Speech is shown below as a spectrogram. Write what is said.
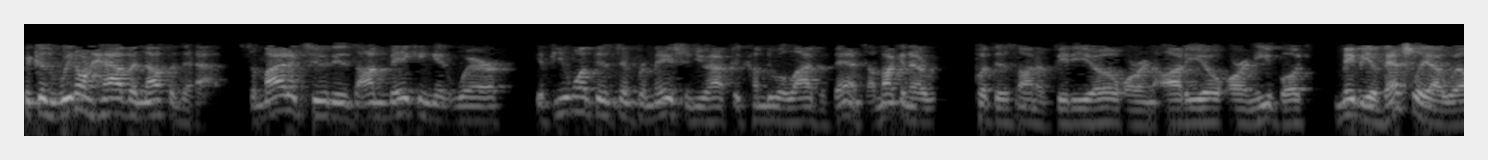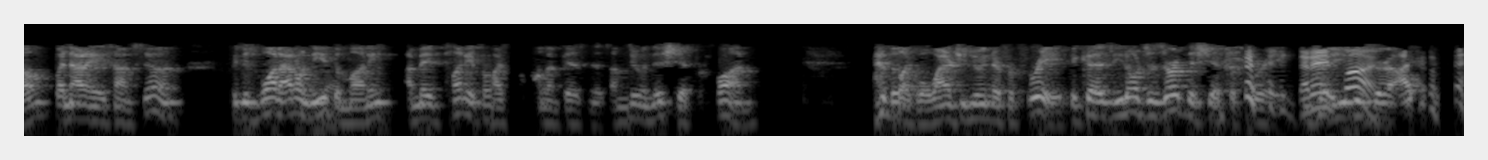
Because we don't have enough of that. So my attitude is I'm making it where if you want this information, you have to come to a live event. I'm not going to put this on a video or an audio or an ebook. Maybe eventually I will, but not anytime soon. Because one, I don't need the money. I made plenty for my supplement business. I'm doing this shit for fun. They're like, well, why aren't you doing it for free? Because you don't deserve this shit for free. that ain't You fun. deserve- I,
